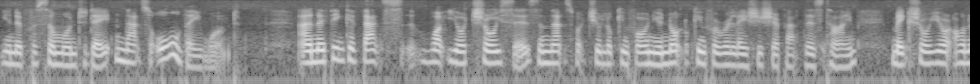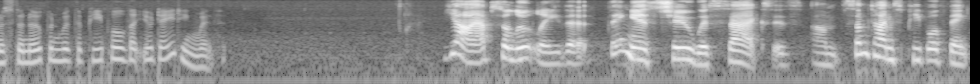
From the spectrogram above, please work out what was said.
you know, for someone to date and that's all they want. And I think if that's what your choice is and that's what you're looking for and you're not looking for a relationship at this time, make sure you're honest and open with the people that you're dating with. Yeah, absolutely. The thing is, too, with sex is um, sometimes people think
